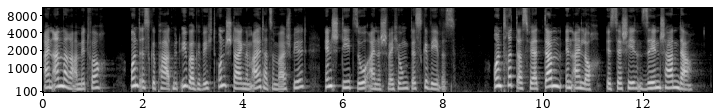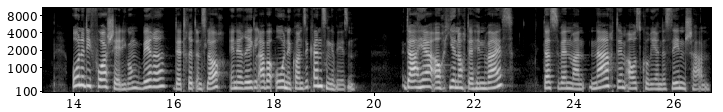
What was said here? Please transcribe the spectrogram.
ein anderer am Mittwoch und ist gepaart mit Übergewicht und steigendem Alter zum Beispiel, entsteht so eine Schwächung des Gewebes. Und tritt das Pferd dann in ein Loch, ist der Sehenschaden da. Ohne die Vorschädigung wäre der Tritt ins Loch in der Regel aber ohne Konsequenzen gewesen. Daher auch hier noch der Hinweis, dass wenn man nach dem Auskurieren des Sehnenschaden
